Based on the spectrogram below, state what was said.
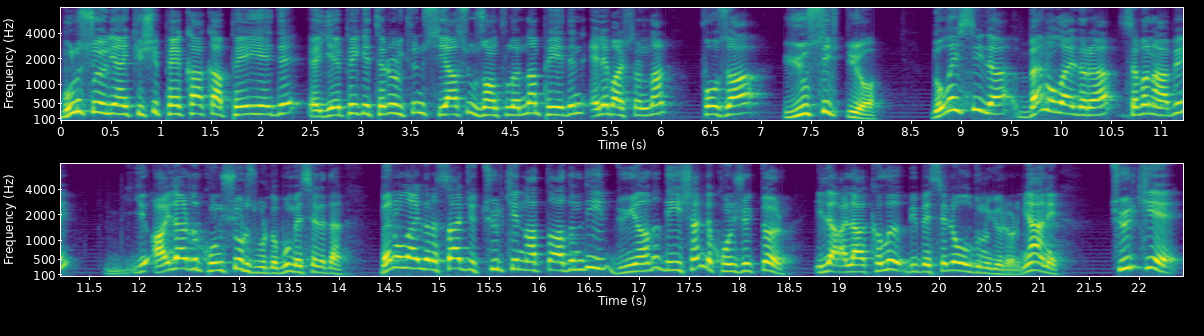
Bunu söyleyen kişi PKK, PYD, e, YPG terör örgütünün siyasi uzantılarından PYD'nin elebaşlarından Foza Yusuf diyor. Dolayısıyla ben olaylara Sevan abi aylardır konuşuyoruz burada bu meseleden. Ben olaylara sadece Türkiye'nin attığı adım değil, dünyada değişen de konjektör ile alakalı bir mesele olduğunu görüyorum. Yani Türkiye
